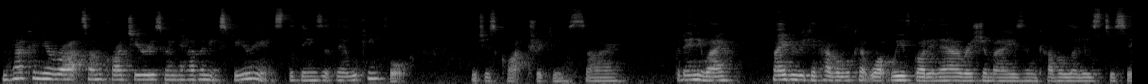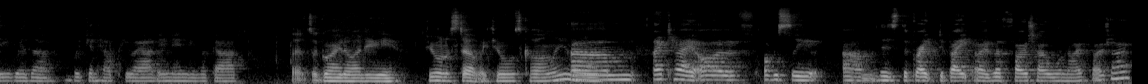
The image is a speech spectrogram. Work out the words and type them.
And how can you write some criterias when you haven't experienced the things that they're looking for, which is quite tricky. So, but anyway, maybe we could have a look at what we've got in our resumes and cover letters to see whether we can help you out in any regard. That's a great idea. Do you want to start with yours, or- Um, okay, I've obviously um, there's the great debate over photo or no photo.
